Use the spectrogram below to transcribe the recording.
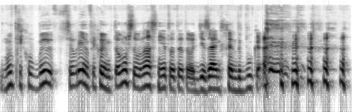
мы, приход, мы все время приходим к тому, что у нас нет вот этого дизайн-хендбука.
